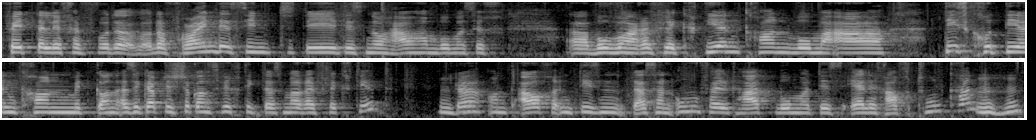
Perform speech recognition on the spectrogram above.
väterliche oder, oder, Freunde sind, die das Know-how haben, wo man sich, äh, wo man reflektieren kann, wo man auch diskutieren kann mit ganz, also ich glaube, das ist schon ganz wichtig, dass man reflektiert mhm. und auch in diesem, dass ein Umfeld hat, wo man das ehrlich auch tun kann. Mhm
